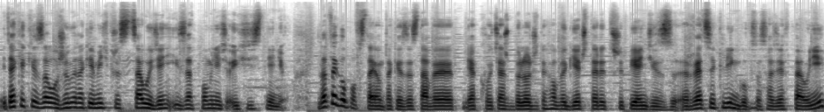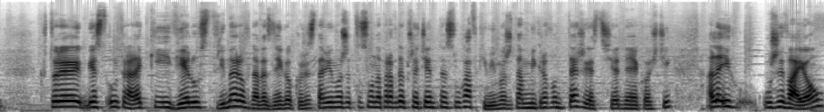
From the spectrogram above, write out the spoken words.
i tak jak je założymy, takie mieć przez cały dzień i zapomnieć o ich istnieniu. Dlatego powstają takie zestawy, jak chociażby Logitechowy G435 z recyklingu w zasadzie w pełni, który jest ultra lekki i wielu streamerów nawet z niego korzysta, mimo że to są naprawdę przeciętne słuchawki, mimo że tam mikrofon też jest średniej jakości, ale ich używają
